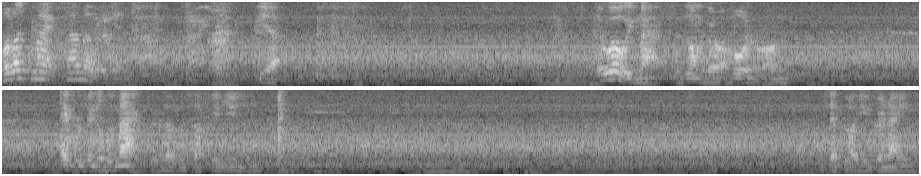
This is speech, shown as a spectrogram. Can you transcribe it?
Well, like max ammo again. Yeah. It will be max as long as I've got hoarder on. Everything will be max except the stuff you're using. Except like your grenades.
